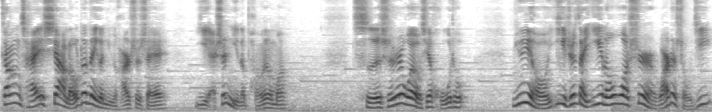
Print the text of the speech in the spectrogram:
刚才下楼的那个女孩是谁？也是你的朋友吗？此时我有些糊涂。女友一直在一楼卧室玩着手机，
